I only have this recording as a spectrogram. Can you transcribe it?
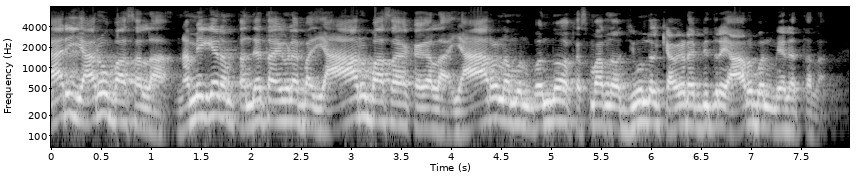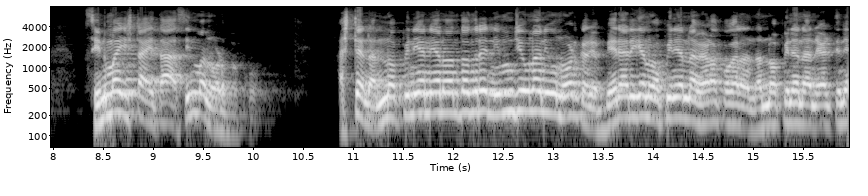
ಯಾರಿಗೆ ಯಾರು ಬಾಸ್ ಅಲ್ಲ ನಮಗೆ ನಮ್ಮ ತಂದೆ ತಾಯಿಗಳೇ ಬಾ ಯಾರು ಬಾಸ್ ಆಗಕ್ಕಾಗಲ್ಲ. ಯಾರು ನಮ್ಮನ್ನು ಬಂದು ಅಕಸ್ಮಾತ್ ನಾವು ಜೀವನದಲ್ಲಿ ಕೆಳಗಡೆ ಬಿದ್ರೆ ಯಾರು ಬಂದ್ ಮೇಲೆತ್ತಲ್ಲ. ಸಿನಿಮಾ ಇಷ್ಟ ಆಯ್ತಾ? ಸಿನಿಮಾ ನೋಡ್ಬೇಕು. ಅಷ್ಟೇ, ನನ್ನ ಒಪಿನಿಯನ್ ಏನು ಅಂತಂದ್ರೆ ನಿಮ್ ಜೀವನ ನೀವು ನೋಡ್ಕೊಳ್ಳಿ. ಬೇರೆಯವ್ರಿಗೇನು ಒಪಿನಿಯನ್ ನಾವು ಹೇಳಕ್ ಹೋಗಲ್ಲ. ನನ್ನ ಒಪಿನಿಯನ್ ನಾನು ಹೇಳ್ತೀನಿ.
